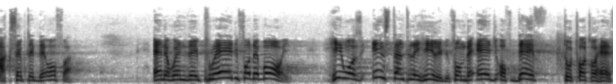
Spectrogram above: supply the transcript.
accepted the offer. And when they prayed for the boy, he was instantly healed from the edge of death to total health.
